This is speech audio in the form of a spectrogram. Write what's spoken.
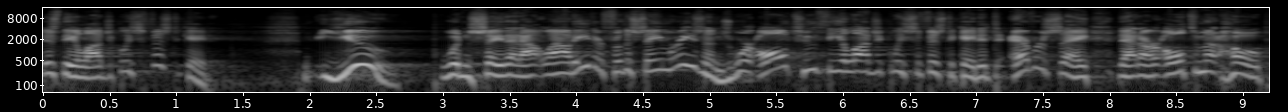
is theologically sophisticated. You wouldn't say that out loud either for the same reasons. We're all too theologically sophisticated to ever say that our ultimate hope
